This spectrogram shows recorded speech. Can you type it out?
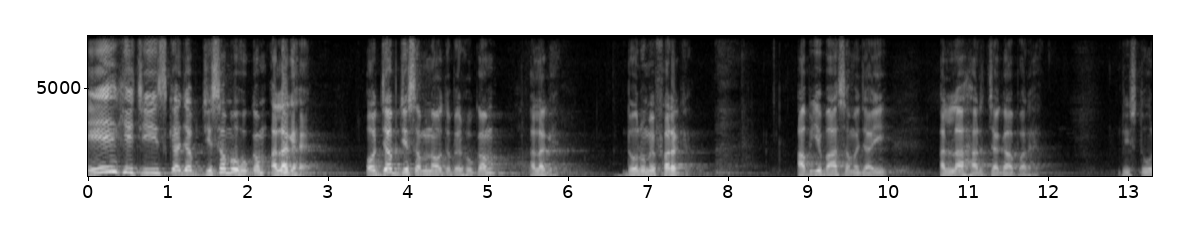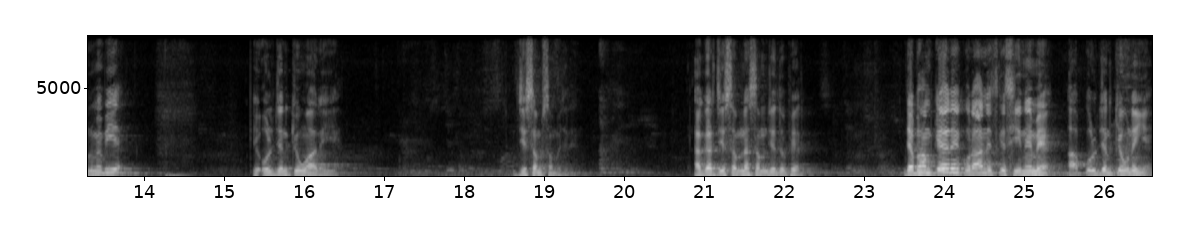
एक ही चीज़ का जब जिसम व हुक्म अलग है, और जब जिसम ना हो तो फिर हुक्म अलग है। दोनों में फ़र्क है। अब ये बात समझ आई, अल्लाह हर जगह पर है। रिस्तून में भी है। ये उलझन क्यों आ रही है? जिसम समझ रहे अगर जिसम ना समझे तो फिर, जब हम कह रहे हैं, कुरान इसके सीने में आपको उलझन क्यों नहीं है?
